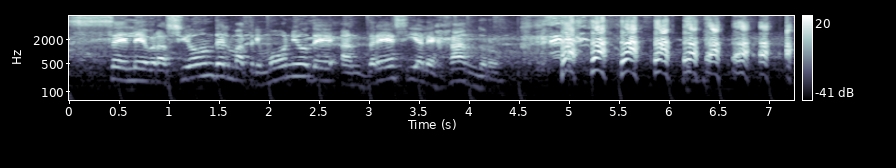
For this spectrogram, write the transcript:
Celebración del matrimonio de Andrés y Alejandro.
